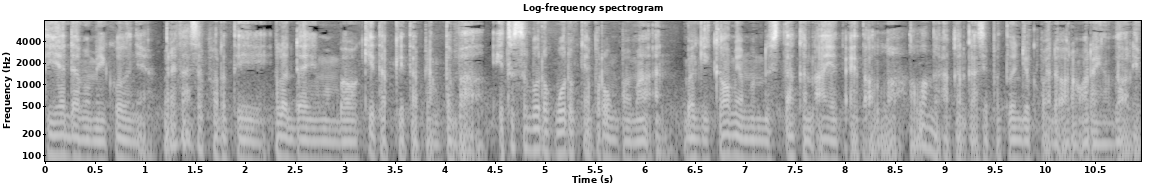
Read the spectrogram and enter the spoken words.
tiada memikulnya. Mereka seperti keledai yang membawa kitab-kitab yang tebal. Itu seburuk-buruknya perumpamaan bagi kaum yang mendustakan ayat-ayat Allah. Allah nggak akan kasih petunjuk kepada orang-orang yang zalim.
